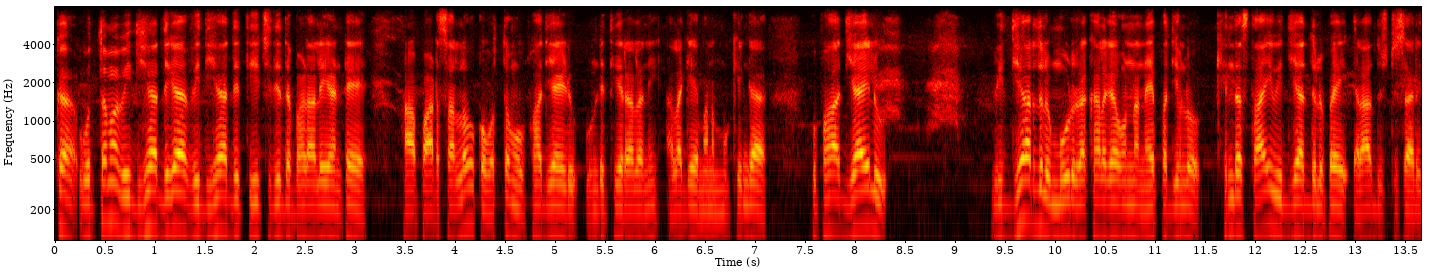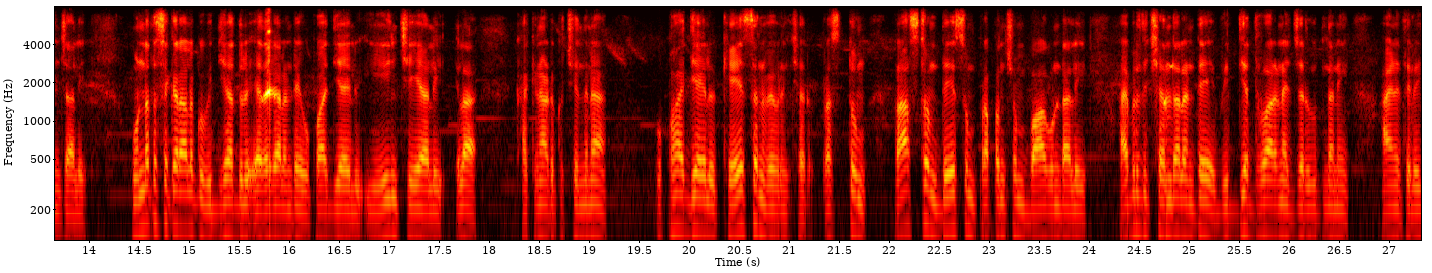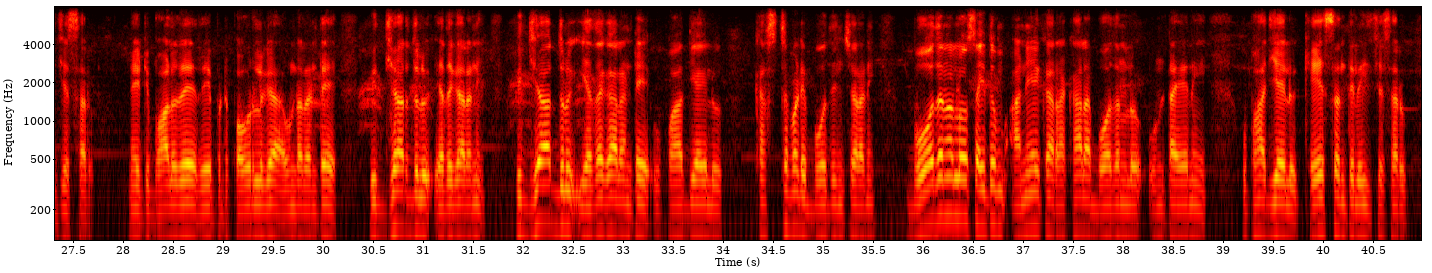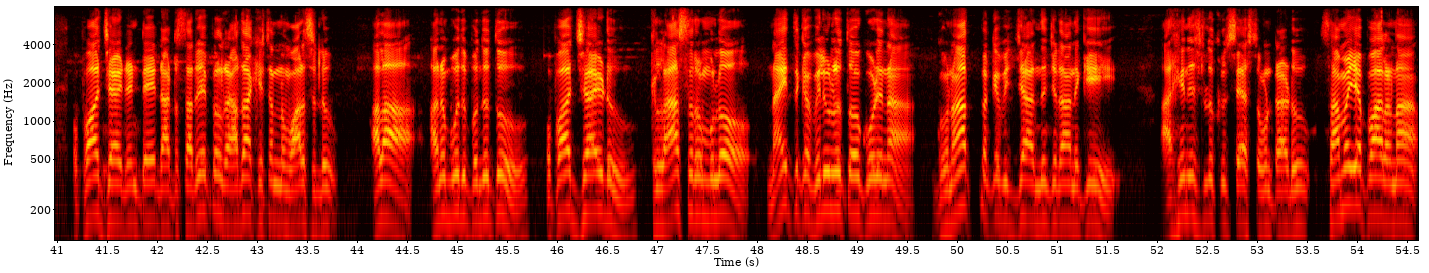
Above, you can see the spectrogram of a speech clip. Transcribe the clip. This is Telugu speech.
ఒక ఉత్తమ విద్యార్థిగా విద్యార్థి తీర్చిదిద్దబడాలి అంటే ఆ పాఠశాలలో ఒక ఉత్తమ ఉపాధ్యాయుడు ఉండి తీరాలని అలాగే మనం ముఖ్యంగా ఉపాధ్యాయులు విద్యార్థులు మూడు రకాలుగా ఉన్న నేపథ్యంలో కింద స్థాయి విద్యార్థులపై ఎలా దృష్టి సారించాలి ఉన్నత శిఖరాలకు విద్యార్థులు ఎదగాలంటే ఉపాధ్యాయులు ఏం చేయాలి ఇలా కాకినాడకు చెందిన ఉపాధ్యాయులు కేఎస్ఎన్ వివరించారు. ప్రస్తుతం రాష్ట్రం దేశం ప్రపంచం బాగుండాలి అభివృద్ధి చెందాలంటే విద్య ద్వారానే జరుగుతుందని ఆయన తెలియజేశారు. నేటి బాలురే రేపటి పౌరులుగా ఉండాలంటే విద్యార్థులు ఎదగాలని విద్యార్థులు ఎదగాలంటే ఉపాధ్యాయులు కష్టపడి బోధించాలని బోధనలో సైతం అనేక రకాల బోధనలు ఉంటాయని ఉపాధ్యాయులు కేఎస్ఎన్ తెలియజేశారు. ఉపాధ్యాయుడు అంటే డాక్టర్ సర్వేపల్లి రాధాకృష్ణన్ వారసుడు. అలా అనుభూతి పొందుతూ ఉపాధ్యాయుడు క్లాస్ రూమ్లో నైతిక విలువలతో కూడిన గుణాత్మక విద్య అందించడానికి అహినిసులు కృషి చేస్తూ ఉంటాడు. సమయ పాలన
